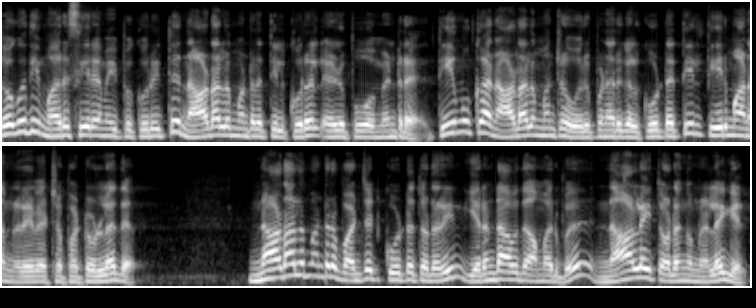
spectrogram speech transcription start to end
தொகுதி மறுசீரமைப்பு குறித்து நாடாளுமன்றத்தில் குரல் எழுப்புவோம் என்று திமுக நாடாளுமன்ற உறுப்பினர்கள் கூட்டத்தில் தீர்மானம் நிறைவேற்றப்பட்டுள்ளது. நாடாளுமன்ற பட்ஜெட் கூட்டத்தொடரின் இரண்டாவது அமர்வு நாளை தொடங்கும் நிலையில்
